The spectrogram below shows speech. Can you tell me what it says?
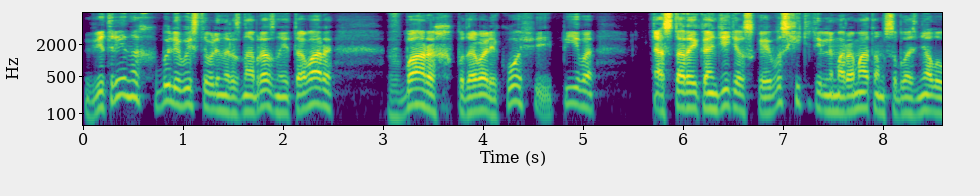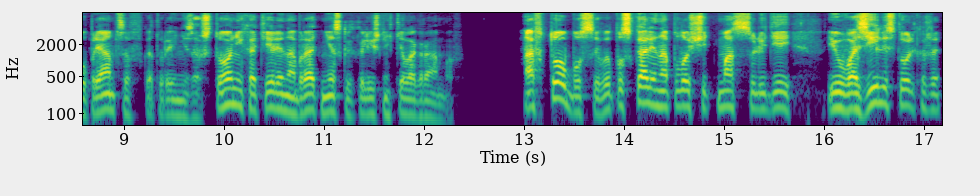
В витринах были выставлены разнообразные товары, в барах подавали кофе и пиво, а старая кондитерская восхитительным ароматом соблазняла упрямцев, которые ни за что не хотели набрать несколько лишних килограммов. Автобусы выпускали на площадь массу людей и увозили столько же.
